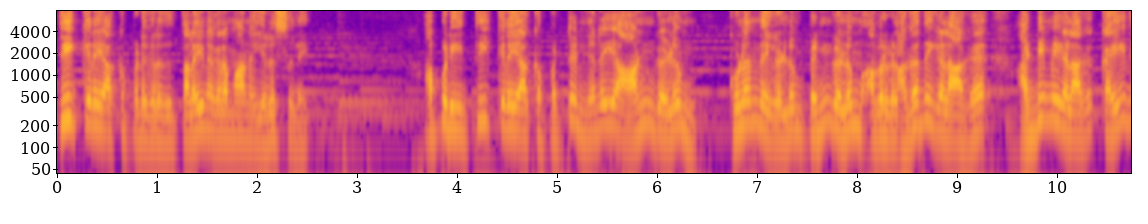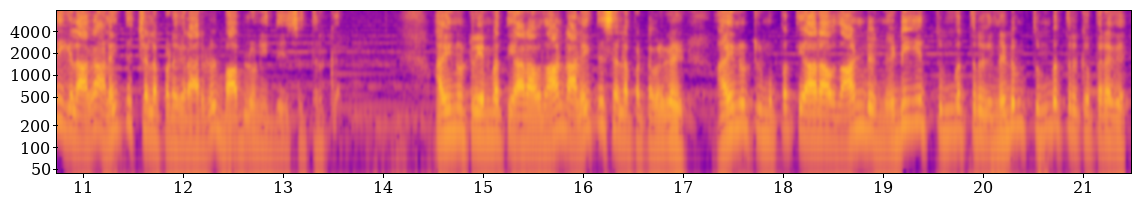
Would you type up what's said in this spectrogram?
தீக்கிரையாக்கப்படுகிறது தலைநகரமான எருசலை அப்படி தீக்கிரையாக்கப்பட்டு நிறைய ஆண்களும் குழந்தைகளும் பெண்களும் அவர்கள் அகதிகளாக அடிமைகளாக கைதிகளாக அழைத்துச் செல்லப்படுகிறார்கள் பாபிலோனி தேசத்திற்கு. ஐநூற்றி எண்பத்தி ஆறாவது ஆண்டு அழைத்து செல்லப்பட்டவர்கள். ஐநூற்றி முப்பத்தி ஆறாவது ஆண்டு நெடிய துன்பத்திற்கு நெடும் துன்பத்திற்கு பிறகு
